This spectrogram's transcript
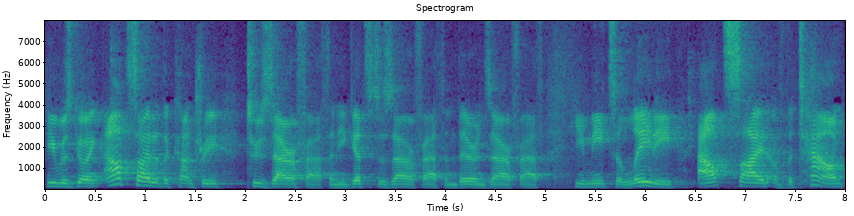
He was going outside of the country to Zarephath, and he gets to Zarephath, and there in Zarephath, he meets a lady outside of the town.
